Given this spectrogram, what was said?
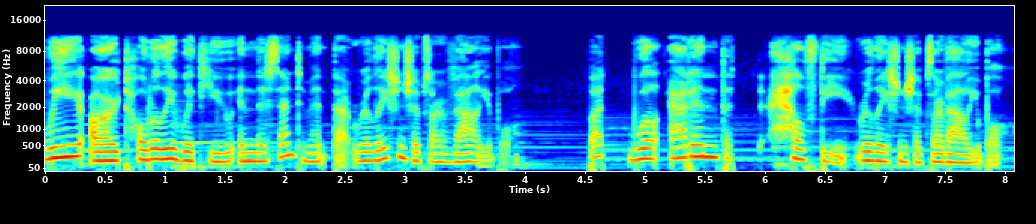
We are totally with you in the sentiment that relationships are valuable, but we'll add in that healthy relationships are valuable.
